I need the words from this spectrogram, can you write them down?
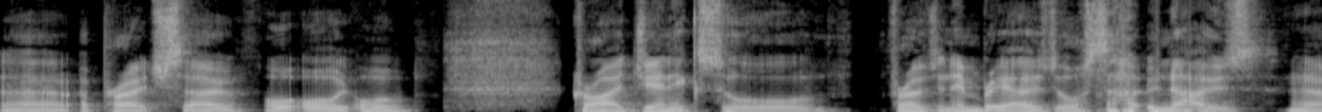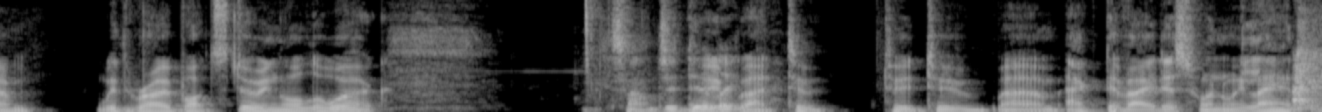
Uh, approach. So, or, or, or, cryogenics or frozen embryos, or so, who knows, um, with robots doing all the work. Sounds idyllic. To, to, to, to um, activate us when we land.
